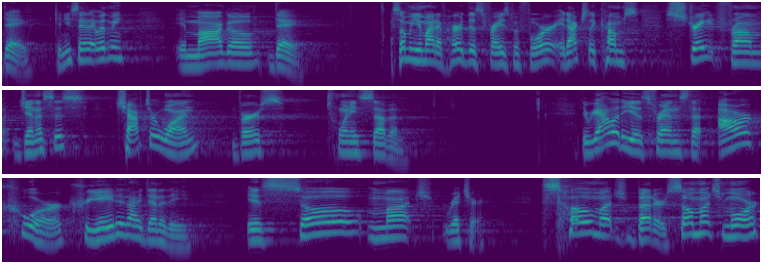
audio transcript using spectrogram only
Dei. Can you say that with me? Imago Dei. Some of you might have heard this phrase before. It actually comes straight from Genesis chapter 1, verse 27. The reality is, friends, that our core created identity is so much richer, so much better, so much more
